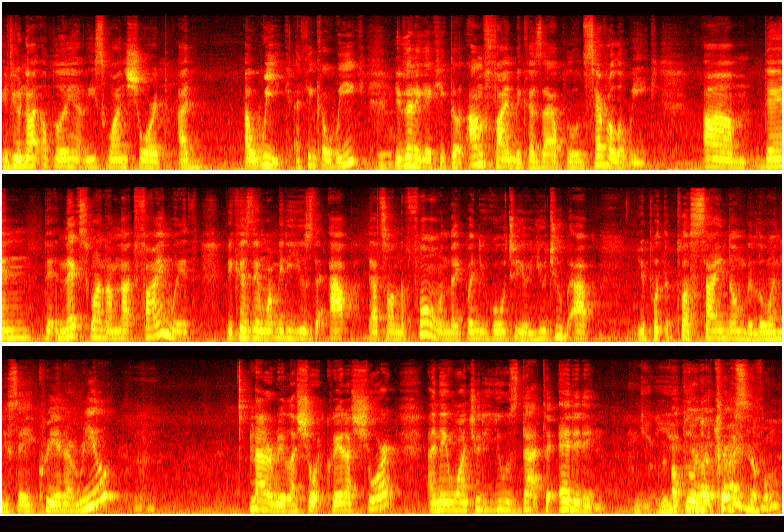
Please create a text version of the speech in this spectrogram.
If you're not uploading at least one short a, a week, I think a week, you're going to get kicked out. I'm fine because I upload several a week. Um, then the next one I'm not fine with because they want me to use the app that's on the phone. Like when you go to your YouTube app, you put the plus sign down below and you say create a reel. Not a reel, a short. Create a short, and they want you to use that to edit in. You, you, Upload you your clips. the phone?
